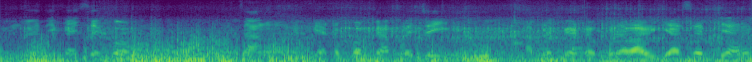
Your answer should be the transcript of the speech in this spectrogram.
ડુંગળી દેખાય છે ગોમ ચાલો હવે પેટો પંપે આપણે જઈએ આપણે પેટો ભરાવા આવી ગયા છે અત્યારે.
